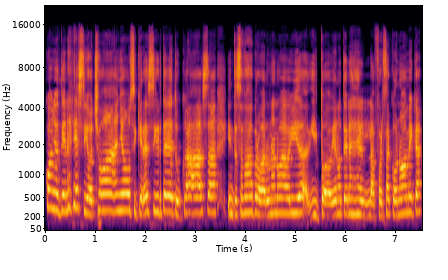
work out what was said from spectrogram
coño, tienes 18 años, si quieres irte de tu casa, y entonces vas a probar una nueva vida y todavía no tienes el- la fuerza económica.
